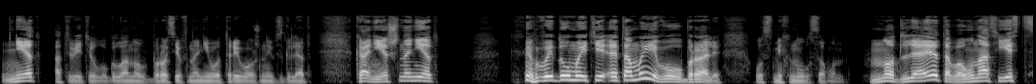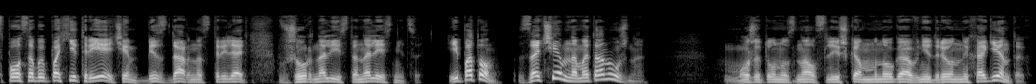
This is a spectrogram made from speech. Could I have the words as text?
«Нет», — ответил Угланов, бросив на него тревожный взгляд. «Конечно нет». «Вы думаете, это мы его убрали?» — усмехнулся он. «Но для этого у нас есть способы похитрее, чем бездарно стрелять в журналиста на лестнице. И потом, зачем нам это нужно?» «Может, он узнал слишком много о внедренных агентах?»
